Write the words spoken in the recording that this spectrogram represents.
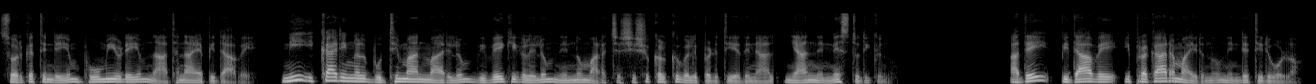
സ്വർഗത്തിന്റെയും ഭൂമിയുടെയും നാഥനായ പിതാവേ നീ ഇക്കാര്യങ്ങൾ ബുദ്ധിമാന്മാരിലും വിവേകികളിലും നിന്നും മറച്ച് ശിശുക്കൾക്കു വെളിപ്പെടുത്തിയതിനാൽ ഞാൻ നിന്നെ സ്തുതിക്കുന്നു. അതേ പിതാവേ ഇപ്രകാരമായിരുന്നു നിന്റെ തിരുവുള്ളം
